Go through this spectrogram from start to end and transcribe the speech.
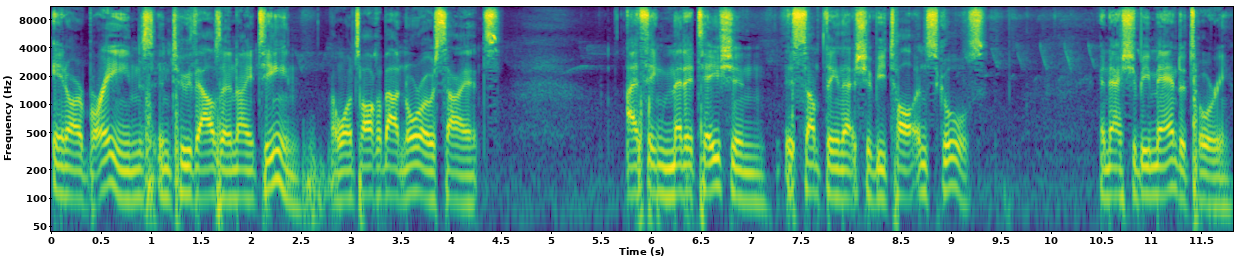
in our brains in 2019. I want to talk about neuroscience. I think meditation is something that should be taught in schools. And that should be mandatory.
